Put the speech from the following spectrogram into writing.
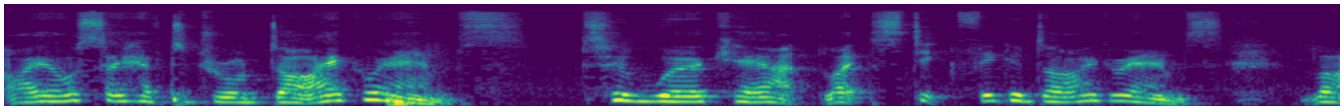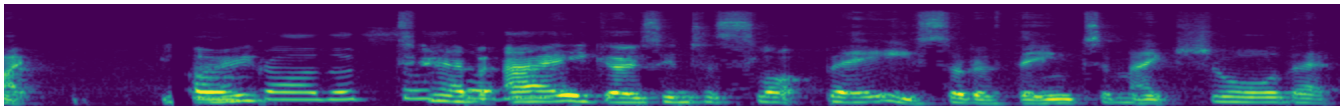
I also have to draw diagrams to work out like stick figure diagrams, like you oh, know, Oh god, that's so tab funny. A goes into slot B, sort of thing, to make sure that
